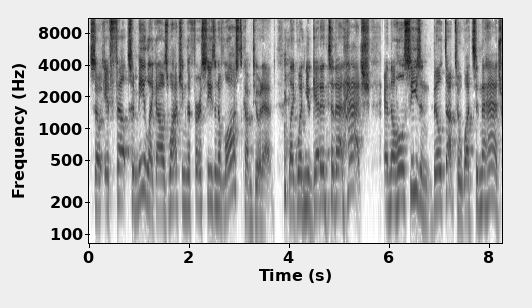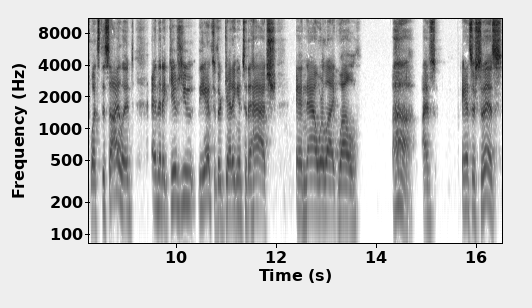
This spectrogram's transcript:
So it felt to me like I was watching the first season of Lost come to an end. Like when you get into that hatch and the whole season built up to what's in the hatch, what's this island, and then it gives you the answer. They're getting into the hatch, and now we're like, well, ah, I've answers to this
